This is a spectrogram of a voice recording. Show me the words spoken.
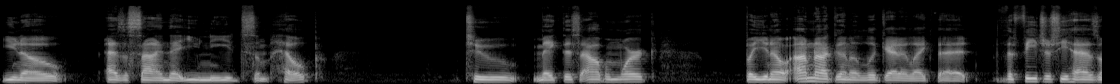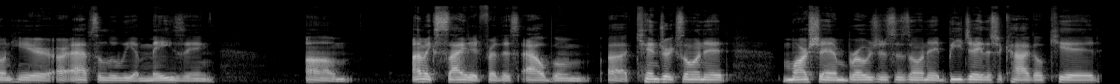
you know, as a sign that you need some help to make this album work. But you know, I'm not going to look at it like that. The features he has on here are absolutely amazing. Um I'm excited for this album. Uh Kendrick's on it, Marsha Ambrosius is on it, BJ the Chicago Kid,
